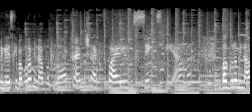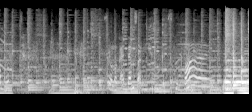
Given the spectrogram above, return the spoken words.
Mga guys kay bago rami naabot no. Time check 5, 6 p.m. Bago rami naabot. So, mag-andam sa aming Bye!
